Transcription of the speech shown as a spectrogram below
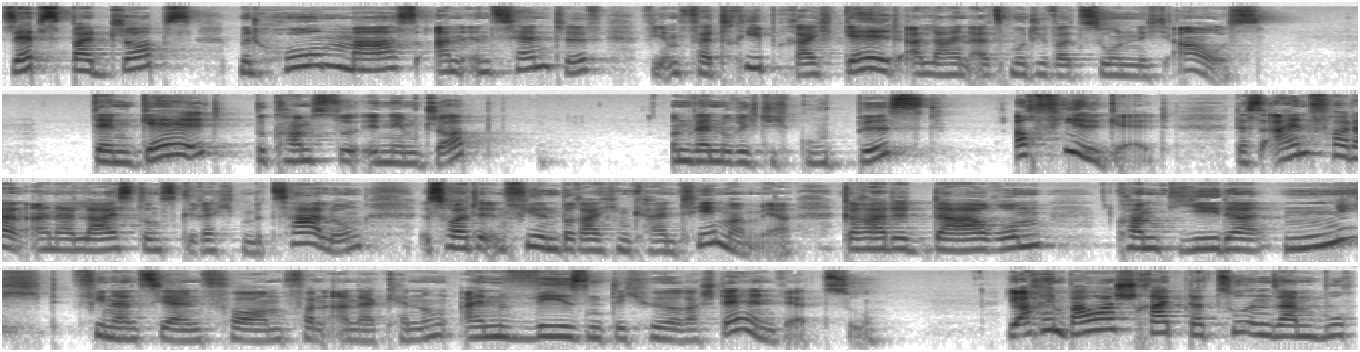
Selbst bei Jobs mit hohem Maß an Incentive wie im Vertrieb reicht Geld allein als Motivation nicht aus. Denn Geld bekommst du in dem Job und wenn du richtig gut bist, auch viel Geld. Das Einfordern einer leistungsgerechten Bezahlung ist heute in vielen Bereichen kein Thema mehr. Gerade darum kommt jeder nicht finanziellen Form von Anerkennung ein wesentlich höherer Stellenwert zu. Joachim Bauer schreibt dazu in seinem Buch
